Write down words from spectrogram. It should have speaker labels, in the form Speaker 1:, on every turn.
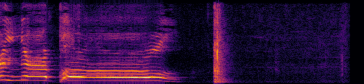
Speaker 1: Pineapple!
